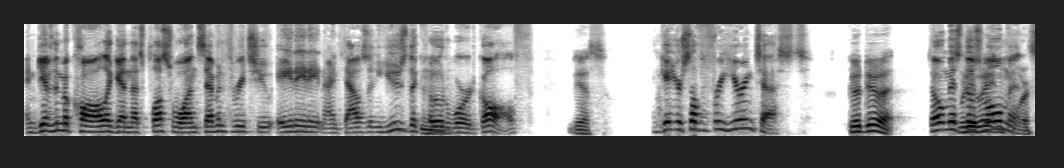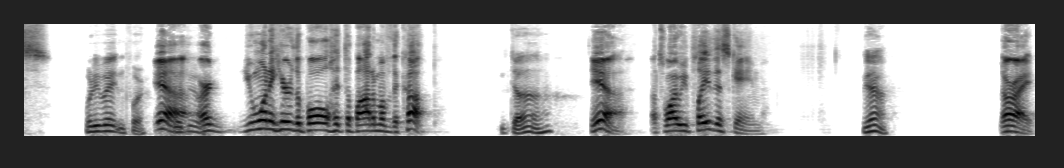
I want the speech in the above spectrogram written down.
and give them a call. Again, that's plus one 732-888-9000. Use the code Mm. word golf Yes. and get yourself a free hearing test. Go do it. Don't miss What those waiting for? moments. What are you waiting for? Yeah. Or you want to hear the ball hit the bottom of the cup. Duh. Yeah. That's why we play this game. Yeah. All right.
